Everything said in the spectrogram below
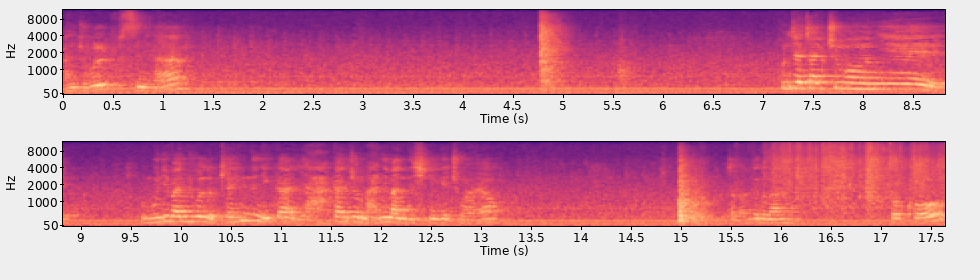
반죽을 붓습니다. 혼자 짤주머니에 무늬 반죽을 넣기가 힘드니까 약간 좀 많이 만드시는 게 좋아요. 자, 만들고 난 넣고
